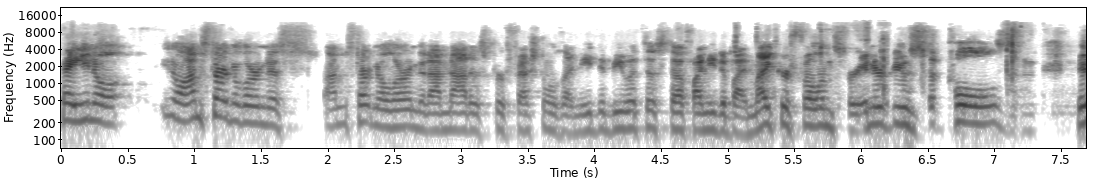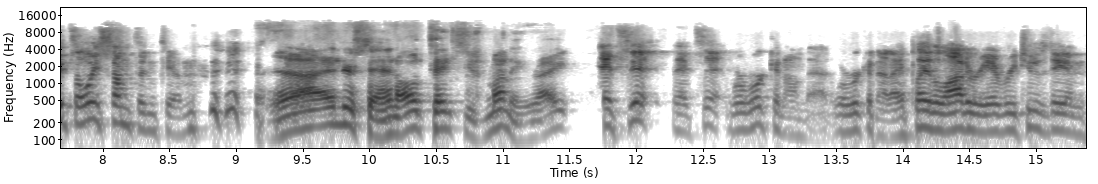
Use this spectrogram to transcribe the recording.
Hey, you know, you know, I'm starting to learn this. I'm starting to learn that I'm not as professional as I need to be with this stuff. I need to buy microphones for interviews at pulls. And it's always something, Tim. yeah, I understand. All it takes is money, right? That's it. That's it. We're working on that. We're working on it. I play the lottery every Tuesday and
